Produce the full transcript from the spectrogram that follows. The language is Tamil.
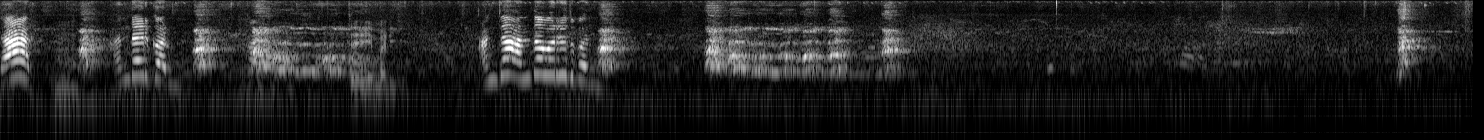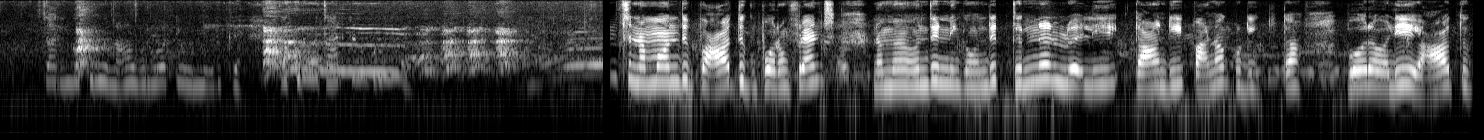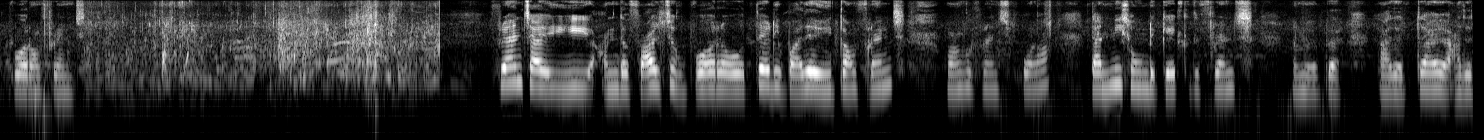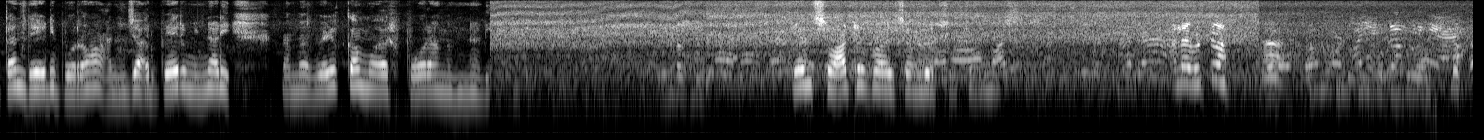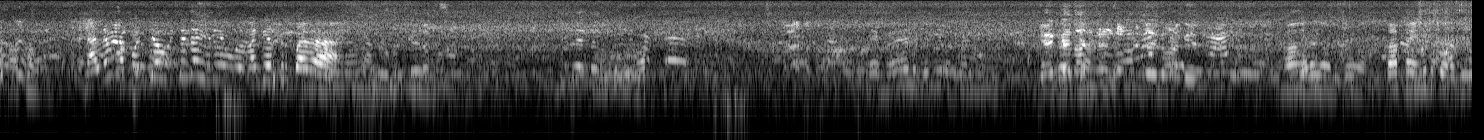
சார் அந்த இருக்கு பாருங்க தெரிய மாட்டேங்க அந்த அந்த ஒரு இது பாருங்க. சார் இங்கே கொடுங்க நான் ஒரு வாட்டி ஒன்று எடுக்கிறேன். கொடுங்க சார் கொடுங்க. ஃப்ரெண்ட்ஸ் நம்ம வந்து இப்போ ஆற்றுக்கு போகிறோம் ஃப்ரெண்ட்ஸ். நம்ம வந்து இன்றைக்கி வந்து திருநெல்வேலி தாண்டி பனக்குடிக்கு தான் போகிற வழி ஆற்றுக்கு போகிறோம் ஃப்ரெண்ட்ஸ். ஃப்ரெண்ட்ஸ் அந்த ஃபால்ஸுக்கு போகிற ஒத்தடி பாதை இதுதான் ஃப்ரெண்ட்ஸ். வாங்க ஃப்ரெண்ட்ஸ் போகலாம் தண்ணி சவுண்டு கேட்குது ஃப்ரெண்ட்ஸ். நம்ம இப்போ அதைத்தான் அதைத்தான் தேடி போகிறோம் அஞ்சாறு பேர் முன்னாடி நம்ம வெல்கம் போகிறாங்க முன்னாடி. ஃப்ரெண்ட்ஸ் வாட்டர் ஃபால்ஸ் வந்துருச்சு ஃப்ரெண்ட்ஸ் அண்ணா விட்டு நல்ல எடுத்துருப்பாங்க பாப்பா எங்கிட்டு போறது?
